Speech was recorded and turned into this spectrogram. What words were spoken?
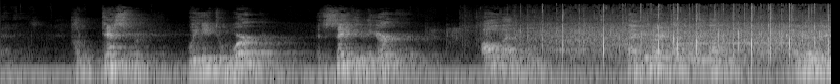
that is. How desperate we need to work at saving the earth. All that done. Thank you very much, everybody. A good day to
